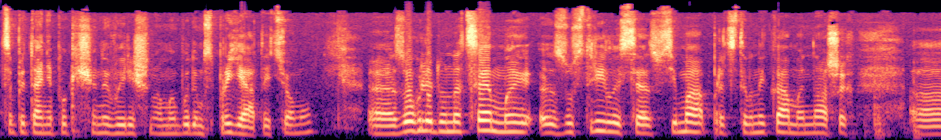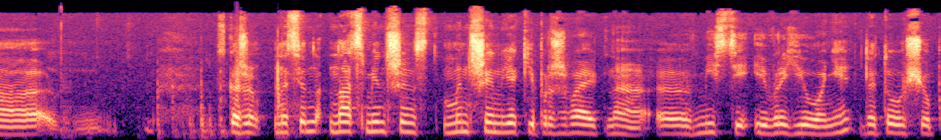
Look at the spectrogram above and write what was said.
це питання поки що не вирішено. Ми будемо сприяти цьому. Е, З огляду на це ми е, зустрілися з всіма представниками наших. е, Скажімо, нацменшин, меншин, які проживають на, в місті і в регіоні, для того, щоб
